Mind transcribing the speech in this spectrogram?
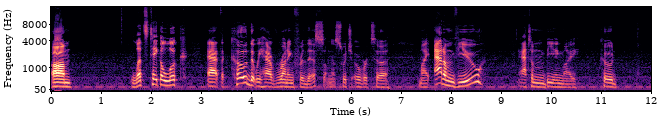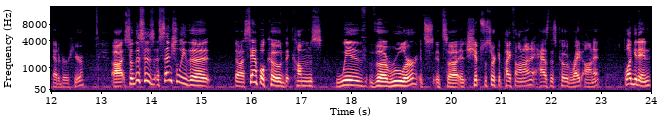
Um, let's take a look at the code that we have running for this. So I'm going to switch over to my Atom view, Atom being my code editor here. Uh, so this is essentially the uh, sample code that comes with the ruler. It's, it's, uh, it ships the Circuit Python on it. It has this code right on it. Plug it in.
